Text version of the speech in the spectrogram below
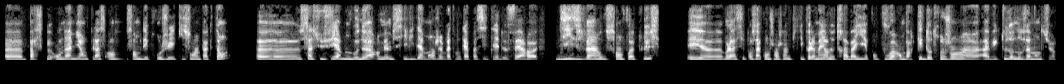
parce qu'on a mis en place ensemble des projets qui sont impactants ça suffit à mon bonheur même si évidemment j'aimerais être en capacité de faire 10 20 ou 100 fois plus et voilà, c'est pour ça qu'on change un petit peu la manière de travailler pour pouvoir embarquer d'autres gens avec nous dans nos aventures.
